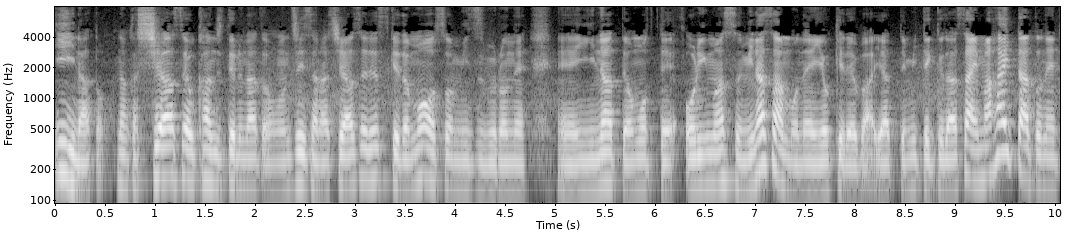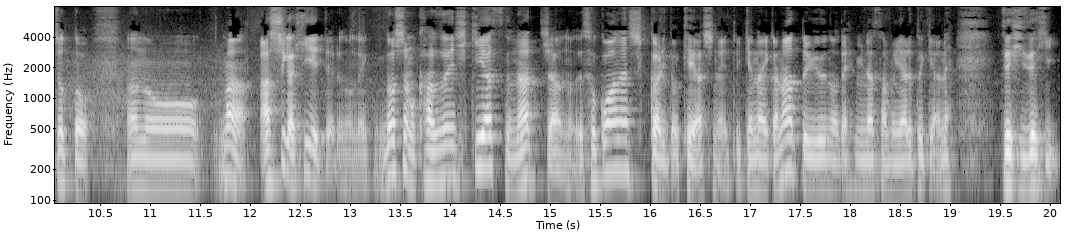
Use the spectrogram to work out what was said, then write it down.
いいなと。なんか幸せを感じてるなと。小さな幸せですけども、そう、水風呂ね、えー、いいなって思っております。皆さんもね、良ければやってみてください。まあ、入った後ね、ちょっと、あのー、まあ、足が冷えてるので、どうしても風邪ひきやすくなっちゃうので、そこはね、しっかりとケアしないといけないかなというので、皆さんもやるときはね、ぜひぜひ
